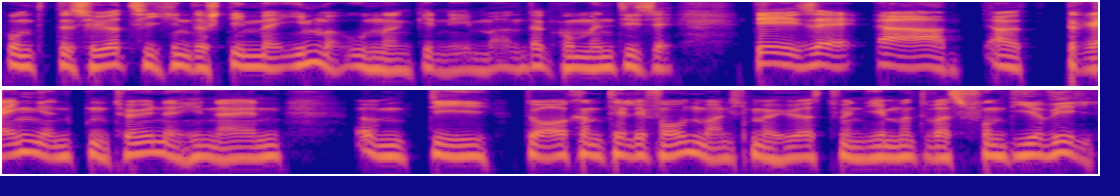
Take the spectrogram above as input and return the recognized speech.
Und das hört sich in der Stimme immer unangenehm an. Da kommen diese, diese äh, äh, drängenden Töne hinein, ähm, die du auch am Telefon manchmal hörst, wenn jemand was von dir will.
